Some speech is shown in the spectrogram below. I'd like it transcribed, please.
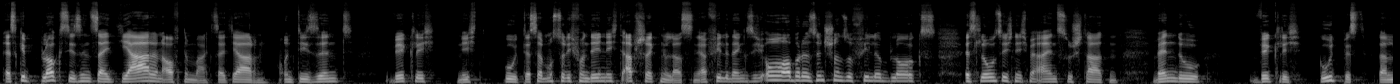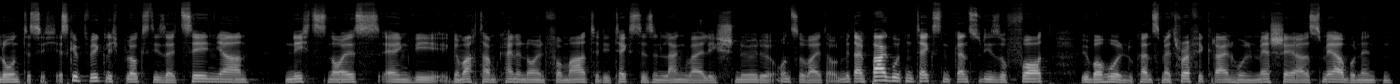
Es gibt Blogs, die sind seit Jahren auf dem Markt, seit Jahren. Und die sind wirklich nicht gut. Deshalb musst du dich von denen nicht abschrecken lassen. Ja, viele denken sich, oh, aber da sind schon so viele Blogs, es lohnt sich nicht mehr einen zu starten. Wenn du wirklich gut bist, dann lohnt es sich. Es gibt wirklich Blogs, die seit zehn Jahren nichts Neues irgendwie gemacht haben, keine neuen Formate, die Texte sind langweilig, schnöde und so weiter. Und mit ein paar guten Texten kannst du die sofort überholen. Du kannst mehr Traffic reinholen, mehr Shares, mehr Abonnenten.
